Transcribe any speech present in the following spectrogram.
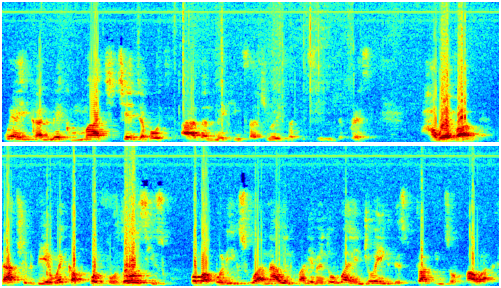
where he can make much change about it other than making such noise that you see in the press. However, that should be a wake-up call for those his former colleagues who are now in parliament or who are enjoying the trappings of power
